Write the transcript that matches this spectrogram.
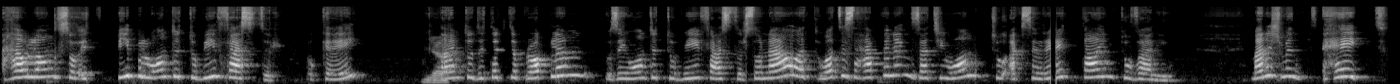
how long? So it people wanted to be faster okay? Yeah, time to detect a problem they wanted to be faster. So now what- what is happening? Is that you want to accelerate time to value. Management hate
